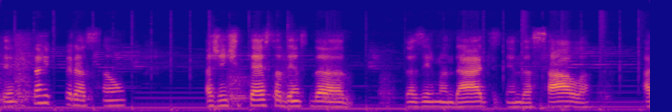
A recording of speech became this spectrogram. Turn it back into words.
Dentro da recuperação, a gente testa dentro da, das irmandades, dentro da sala, a,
